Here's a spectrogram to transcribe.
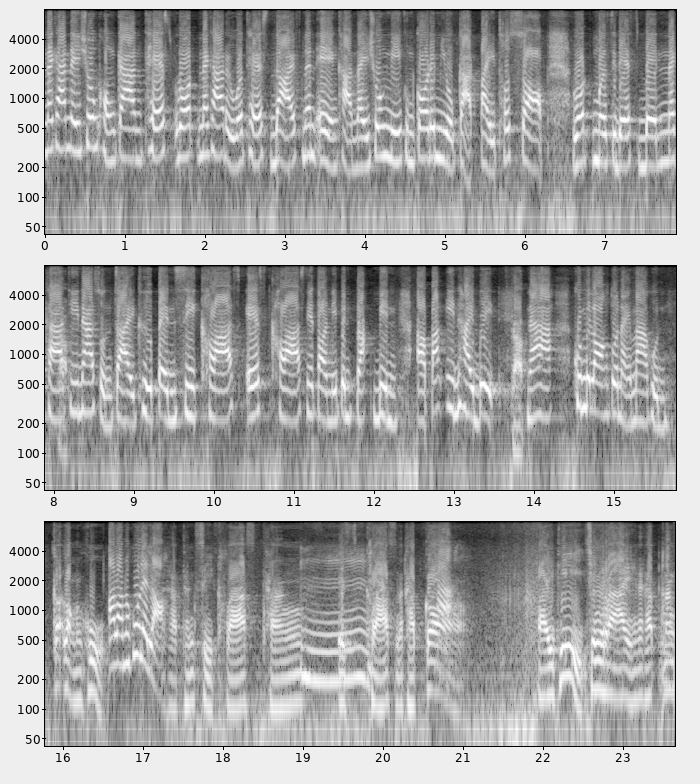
Battery on Air นะคะในช่วงของการเทสรถนะคะหรือว่า Test Drive นั่นเองค่ะ ในช่วงนี้คุณโก้ได้มีโอกาสไปทดสอบรถ Mercedes-Benz นะคะครับที่น่าสนใจคือเป็น C Class S Class เนี่ยตอนนี้เป็นปลั๊กบินปลั๊กอินไฮบริดครับนะคะคุณไปลองตัวไหนมาคุณ ก็ลองทั้งคู่เอาลองทั้งคู่เลยเหรอนะครับทั้ง C class ทั้ง S class นะครับก็ค่ะไปที่เชียงรายนะครับ นั่ง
